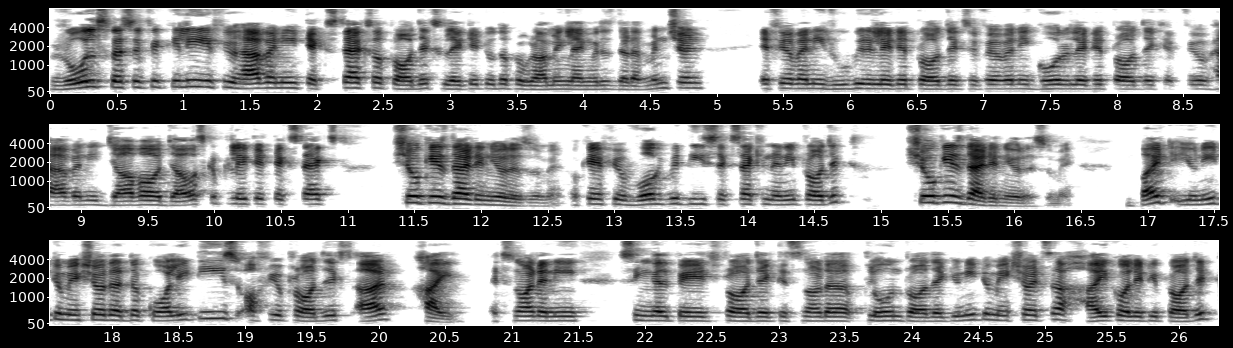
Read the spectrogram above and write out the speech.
role specifically, if you have any tech stacks or projects related to the programming languages that I mentioned, if you have any Ruby related projects, if you have any Go related projects, if you have any Java or JavaScript related tech stacks, showcase that in your resume. Okay, if you've worked with these stacks in any project, showcase that in your resume. But you need to make sure that the qualities of your projects are high. It's not any single page project it's not a clone project you need to make sure it's a high quality project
